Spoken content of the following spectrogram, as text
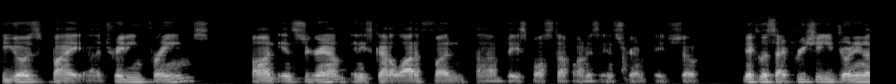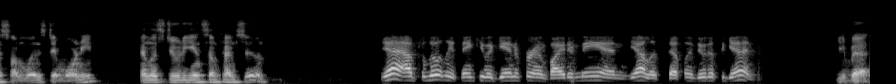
He goes by uh, Trading Frames on Instagram, and he's got a lot of fun uh, baseball stuff on his Instagram page. So, Nicholas, I appreciate you joining us on Wednesday morning, and let's do it again sometime soon. Yeah, absolutely. Thank you again for inviting me. And yeah, let's definitely do this again. You bet.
